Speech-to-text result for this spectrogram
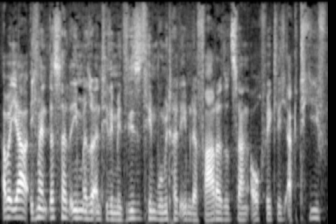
Aber ja, ich meine, das ist halt eben also ein Telemetriesystem, womit halt eben der Fahrer sozusagen auch wirklich aktiv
